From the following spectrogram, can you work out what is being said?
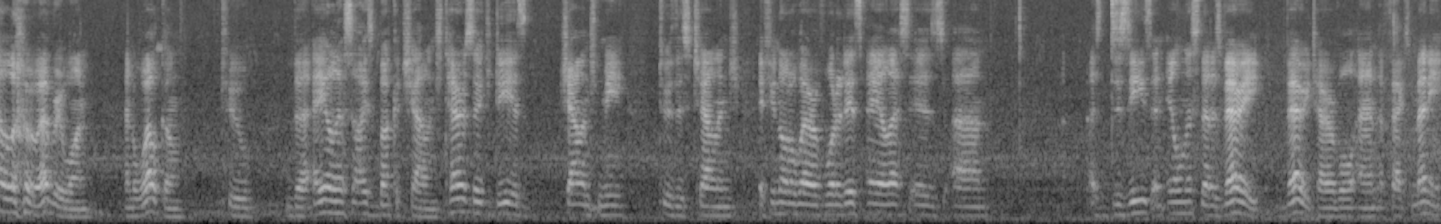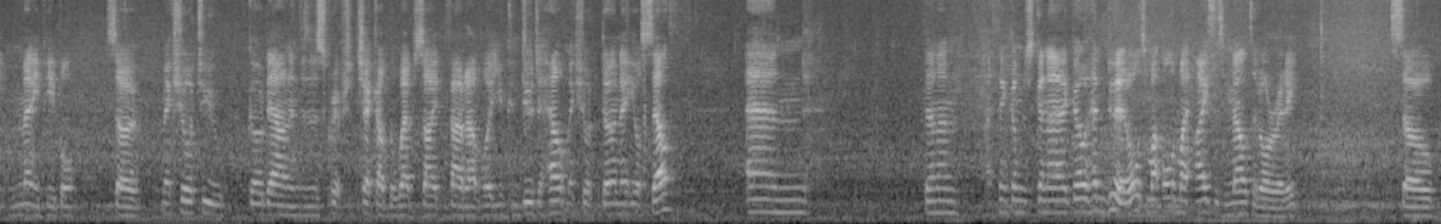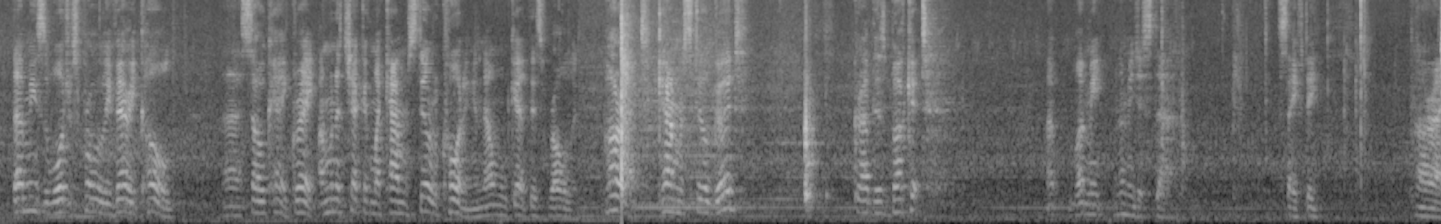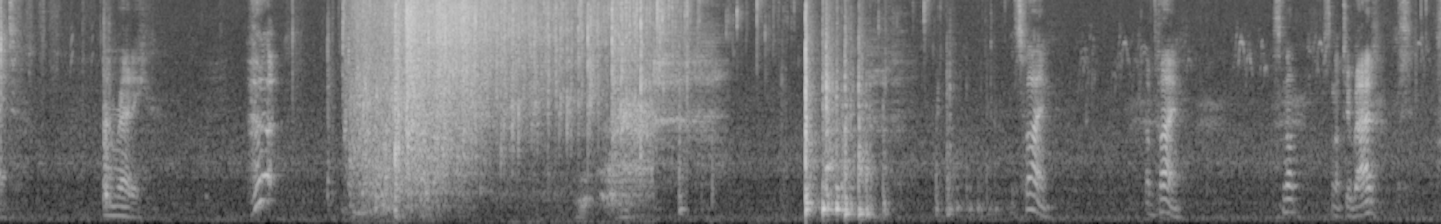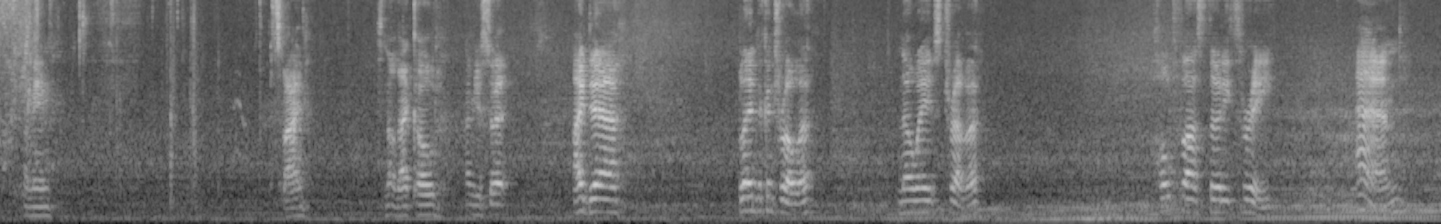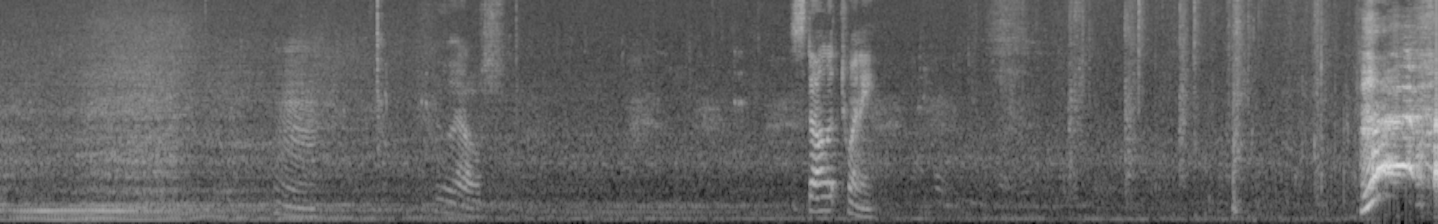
Hello everyone, and welcome to the ALS Ice Bucket Challenge. Terrace HD has challenged me to this challenge. If you're not aware of what it is, ALS is um, a disease, an illness that is very, very terrible and affects many, many people. So make sure to go down in the description, check out the website, find out what you can do to help. Make sure to donate yourself. And then I'm, I think I'm just gonna go ahead and do it. All of my, all of my ice is melted already. So that means the water's probably very cold. Uh, so okay, great. I'm gonna check if my camera's still recording and then we'll get this rolling. Alright, camera's still good. Grab this bucket. Uh, let me, let me just, uh, safety. Alright. I'm ready. Huh. It's fine. I'm fine. It's not it's not too bad. I mean it's fine. It's not that cold. I'm used to it. I dare blame the controller. No way it's Trevor. Holdfast 33 and hmm who else? Starrlett 20.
